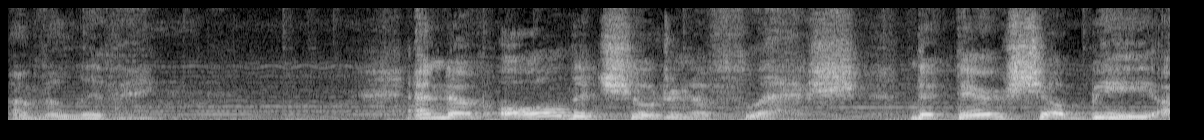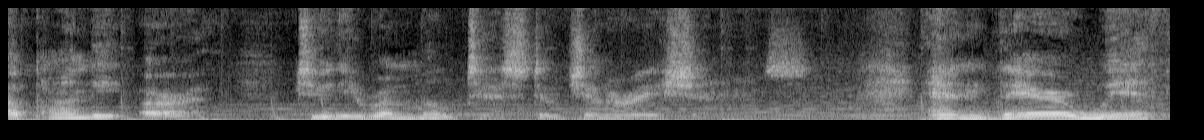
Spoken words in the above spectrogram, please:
of the living. And of all the children of flesh that there shall be upon the earth to the remotest of generations. And therewith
